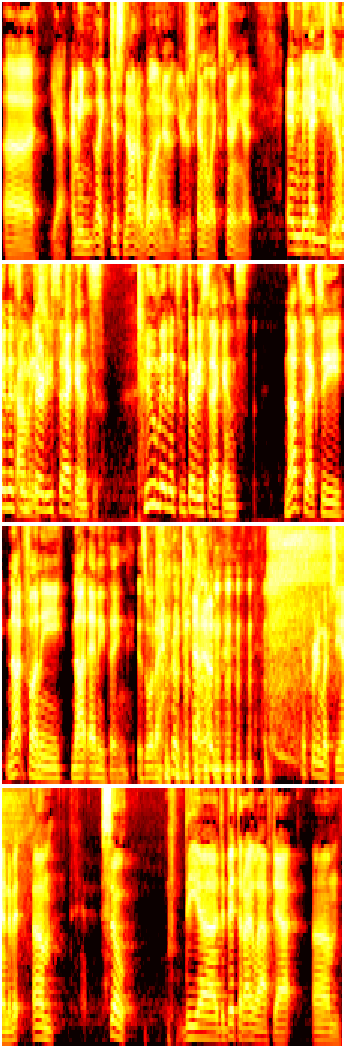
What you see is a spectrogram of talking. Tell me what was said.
uh, yeah, I mean, like just not a one. You're just kind of like staring at it. And maybe, At you two know, minutes and 30 seconds. Two minutes and 30 seconds. Not sexy, not funny, not anything, is what I wrote down. That's pretty much the end of it. Um, so the uh, the bit that I laughed at. Um,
